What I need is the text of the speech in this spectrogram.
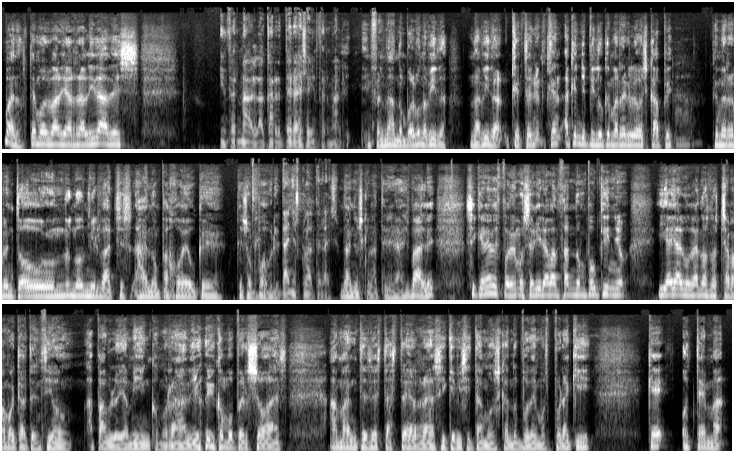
bueno, temos varias realidades, Infernal, a carretera esa é infernal. Infernal, non volvo na vida, na vida. Que, ten, que a quen lle pido que me arregle o escape? Ah. Que me reventou unos mil baches. Ah, non, pajo eu que, que son pobre. Daños colaterais. Daños colaterais, vale. Si queredes podemos seguir avanzando un pouquiño e hai algo que a nos nos chama moita atención a Pablo e a min como radio e como persoas amantes destas terras e que visitamos cando podemos por aquí que o tema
